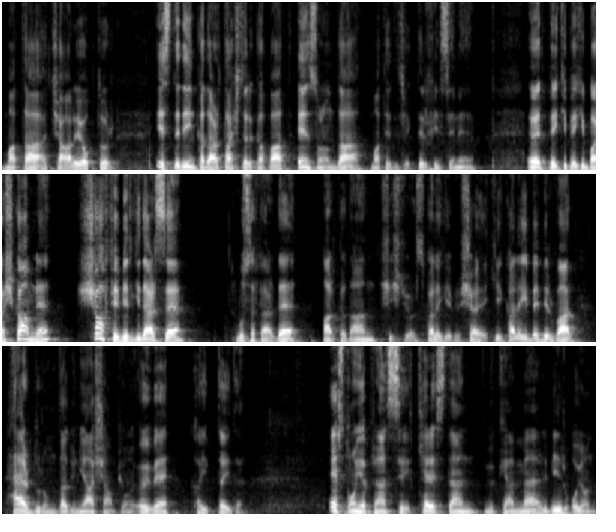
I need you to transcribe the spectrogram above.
mata çare yoktur. İstediğin kadar taşları kapat en sonunda mat edecektir fil seni. Evet peki peki başka hamle şah F1 giderse bu sefer de arkadan şişliyoruz. Kale G1, Şah E2, Kale B1 var. Her durumda dünya şampiyonu Öve kayıptaydı. Estonya Prensi Keres'ten mükemmel bir oyun.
